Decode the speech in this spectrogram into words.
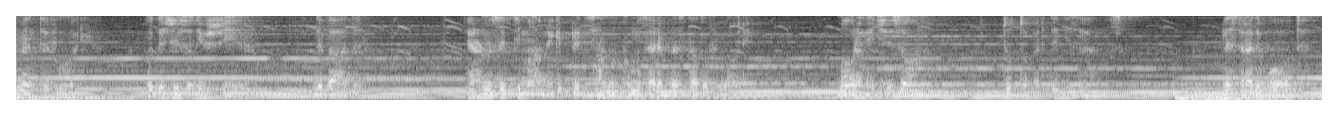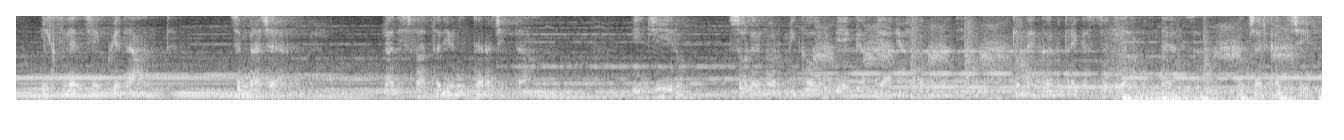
Finalmente fuori. Ho deciso di uscire, d'evadere. Erano settimane che pensavo a come sarebbe stato fuori. Ma ora che ci sono, tutto perde di senso. Le strade vuote, il silenzio inquietante. Sembra Chernobyl, la disfatta di un'intera città. In giro, solo enormi corvi e gabbiani affamati che beccano tra i castoni della mondezza in cerca di cibo.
